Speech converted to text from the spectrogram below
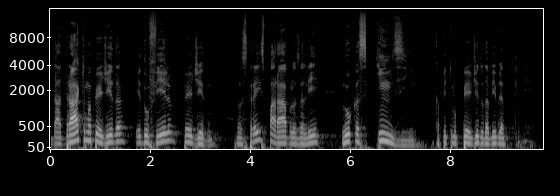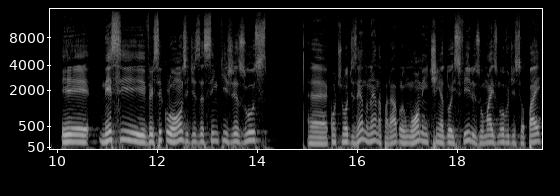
da dracma perdida e do filho perdido. São as três parábolas ali, Lucas 15, capítulo perdido da Bíblia. E nesse versículo 11 diz assim que Jesus é, continuou dizendo, né, na parábola, um homem tinha dois filhos, o mais novo disse ao pai,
